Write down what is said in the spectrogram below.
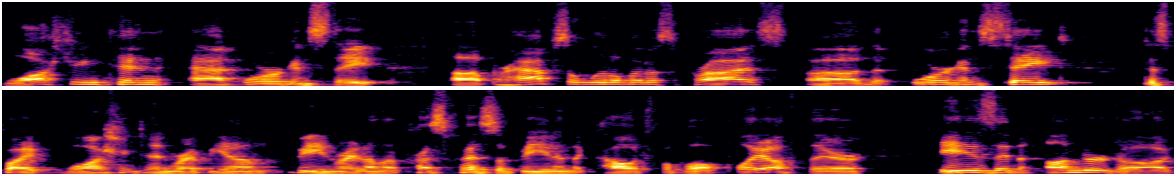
Washington at Oregon State. Uh, perhaps a little bit of surprise uh, that Oregon State, despite Washington right beyond, being right on the precipice of being in the college football playoff, there is an underdog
